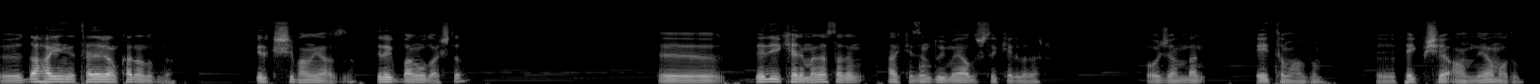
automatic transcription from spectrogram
Ee, daha yeni Telegram kanalımda bir kişi bana yazdı. Direkt bana ulaştı. Ee, dediği kelimeler zaten herkesin duymaya alıştığı kelimeler. Hocam ben eğitim aldım. Ee, pek bir şey anlayamadım.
